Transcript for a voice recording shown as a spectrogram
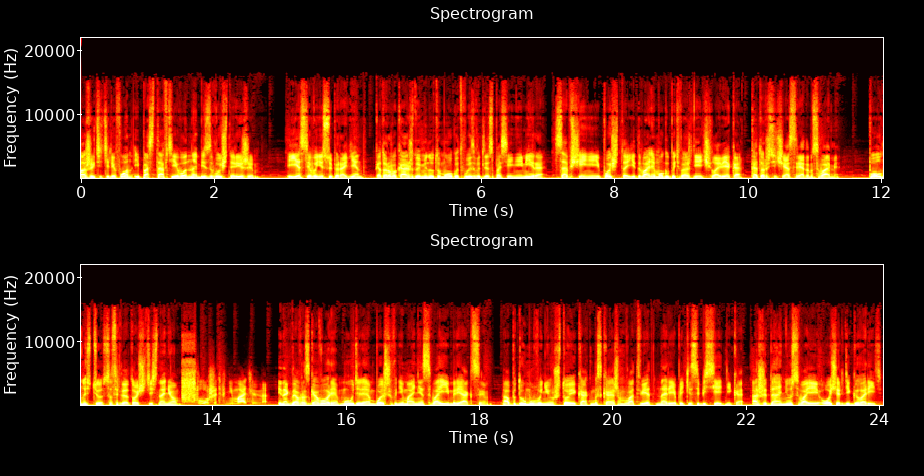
отложите телефон и поставьте его на беззвучный режим. И если вы не суперагент, которого каждую минуту могут вызвать для спасения мира, сообщения и почта едва ли могут быть важнее человека, который сейчас рядом с вами полностью сосредоточьтесь на нем. Слушать внимательно. Иногда в разговоре мы уделяем больше внимания своим реакциям, обдумыванию, что и как мы скажем в ответ на реплики собеседника, ожиданию своей очереди говорить.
